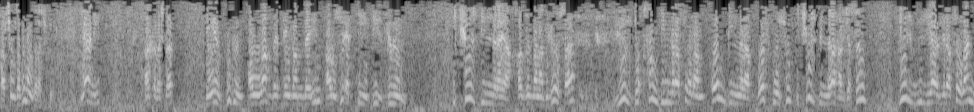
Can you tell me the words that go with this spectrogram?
Karşımıza bu manzara çıkıyor. Yani arkadaşlar eğer bugün Allah ve peygamberin arzu ettiği bir düğün 200 bin liraya hazırlanabiliyorsa 190 bin lirası olan 10 bin lira borç bulsun 200 bin lira harcasın 1 milyar lirası olan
